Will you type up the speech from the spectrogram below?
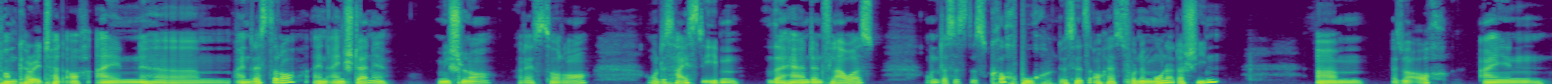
Tom Carriage hat auch ein, ähm, ein Restaurant, ein Ein-Sterne Michelin-Restaurant und es heißt eben The Hand and Flowers und das ist das Kochbuch. Das ist jetzt auch erst vor einem Monat erschienen. Ähm, also auch ein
